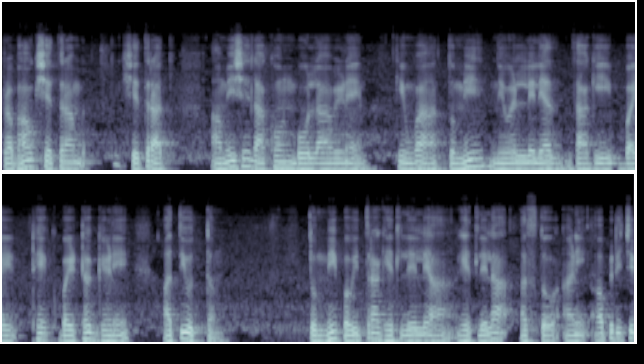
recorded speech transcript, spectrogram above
प्रभाव क्षेत्रा क्षेत्रात आमिषे दाखवून बोलाविणे किंवा तुम्ही निवडलेल्या जागी बैठक घेणे अतिउत्तम. तुम्ही पवित्रा घेतलेल्या घेतलेला असतो आणि अपरिचित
